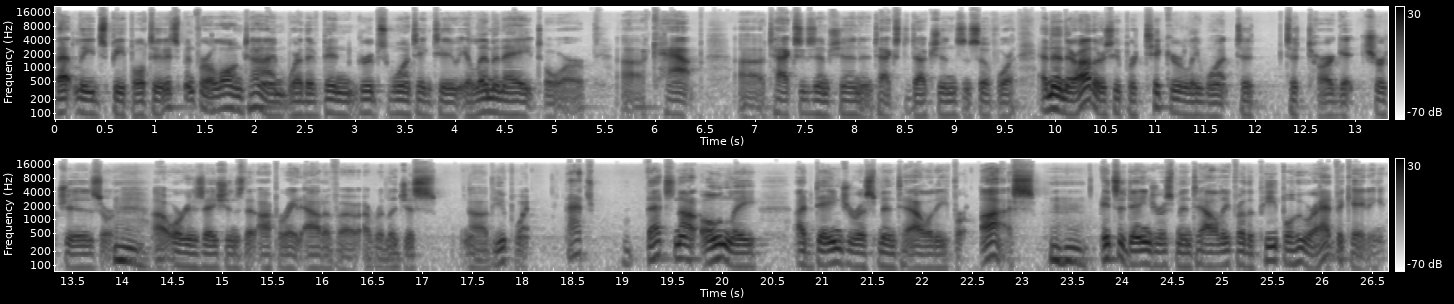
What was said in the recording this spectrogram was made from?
that leads people to it's been for a long time where there have been groups wanting to eliminate or uh, cap uh, tax exemption and tax deductions and so forth. And then there are others who particularly want to to target churches or uh, organizations that operate out of a, a religious uh, viewpoint. That's that's not only a dangerous mentality for us. It's a dangerous mentality for the people who are advocating it.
